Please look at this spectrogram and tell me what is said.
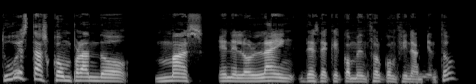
¿Tú estás comprando más en el online desde que comenzó el confinamiento?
